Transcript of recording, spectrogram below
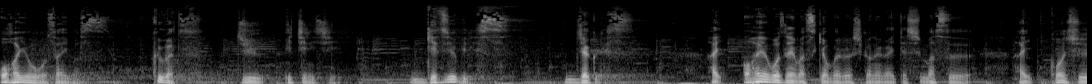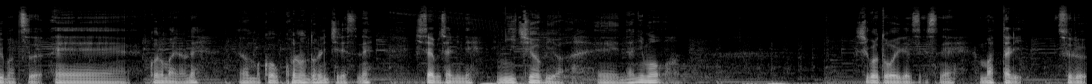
おはようございます。9月11日月曜日です。ジャックです。はいおはようございます。今日もよろしくお願いいたします。はい今週末、えー、この前のねここの土日ですね。久々にね日曜日は、えー、何も仕事を入れずですねまったりする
